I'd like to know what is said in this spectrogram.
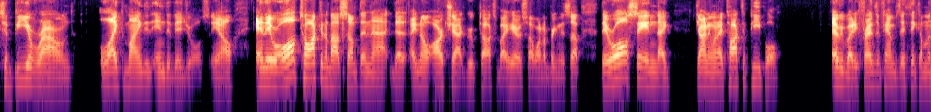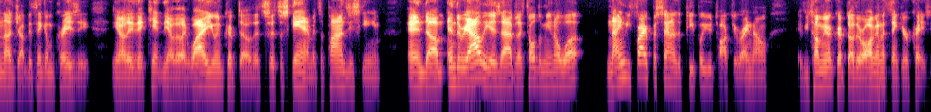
to be around like-minded individuals, you know. And they were all talking about something that that I know our chat group talks about here, so I want to bring this up. They were all saying like, Johnny, when I talk to people, everybody, friends and families, they think I'm a nut job. They think I'm crazy. You know, they, they can't, you know, they're like, why are you in crypto? That's it's a scam, it's a Ponzi scheme. And um, and the reality is, Abs, I told them, you know what? 95% of the people you talk to right now if you tell me you're in crypto, they're all to think you're crazy.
